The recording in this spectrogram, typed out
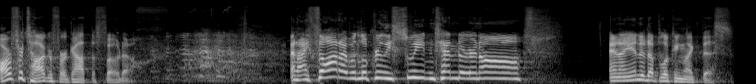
our photographer got the photo. And I thought I would look really sweet and tender and all, and I ended up looking like this.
